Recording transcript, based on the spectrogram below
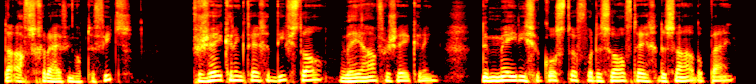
de afschrijving op de fiets, verzekering tegen diefstal, WA-verzekering, de medische kosten voor de zalf tegen de zadelpijn,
